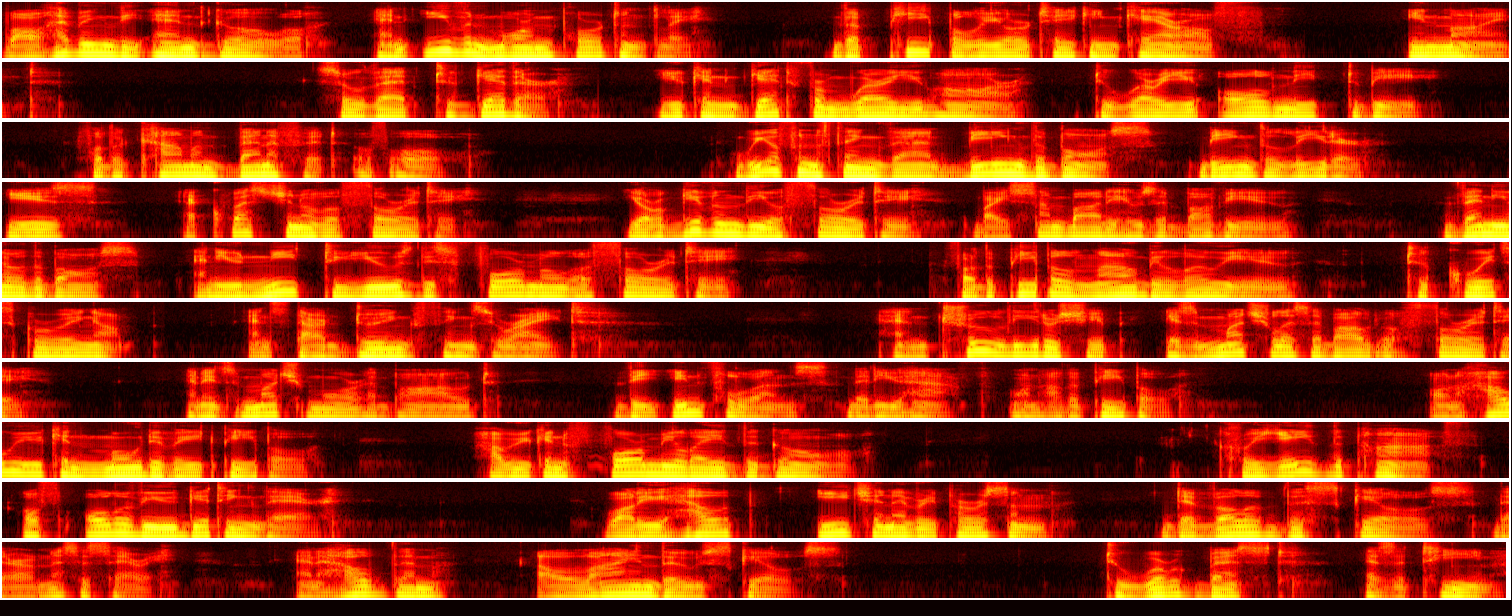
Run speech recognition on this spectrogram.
while having the end goal, and even more importantly, the people you're taking care of in mind. So that together you can get from where you are to where you all need to be for the common benefit of all. We often think that being the boss being the leader is a question of authority. You're given the authority by somebody who's above you, then you're the boss, and you need to use this formal authority for the people now below you to quit screwing up and start doing things right. And true leadership is much less about authority, and it's much more about the influence that you have on other people, on how you can motivate people, how you can formulate the goal, create the path of all of you getting there, while you help each and every person develop the skills that are necessary and help them align those skills to work best as a team.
